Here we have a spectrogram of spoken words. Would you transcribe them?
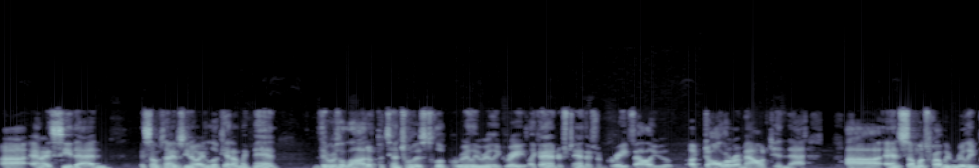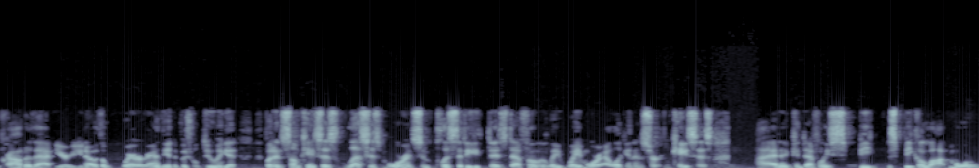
Uh, and I see that and sometimes, you know, I look at it, I'm like, man, there was a lot of potential for this to look really, really great. Like I understand there's a great value, of a dollar amount in that. Uh, and someone's probably really proud of that ear, you know, the wearer and the individual doing it. But in some cases, less is more, and simplicity is definitely way more elegant in certain cases. Uh, and it can definitely speak speak a lot more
